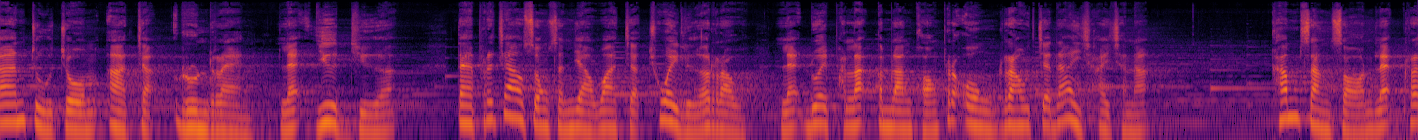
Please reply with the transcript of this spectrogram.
การจู่โจมอาจจะรุนแรงและยืดเยื้อ แต่พระเจ้าทรงสัญญาว่าจะช่วยเหลือเรา และด้วยพละกำลังของพระองค์เราจะได้ชัยชนะคำสั่งสอนและพระ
